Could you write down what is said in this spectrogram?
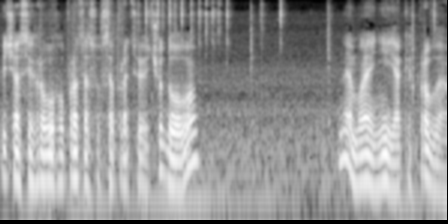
Під час ігрового процесу все працює чудово. Немає ніяких проблем.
